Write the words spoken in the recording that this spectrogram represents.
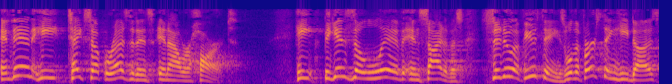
And then He takes up residence in our heart. He begins to live inside of us to do a few things. Well, the first thing He does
